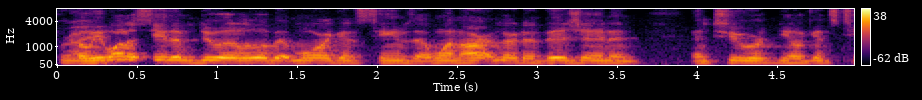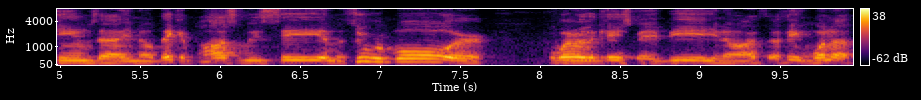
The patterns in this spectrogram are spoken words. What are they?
right. But we want to see them do it a little bit more against teams that one aren't in their division, and and two are you know against teams that you know they could possibly see in the Super Bowl or whatever the case may be. You know, I, I think one of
